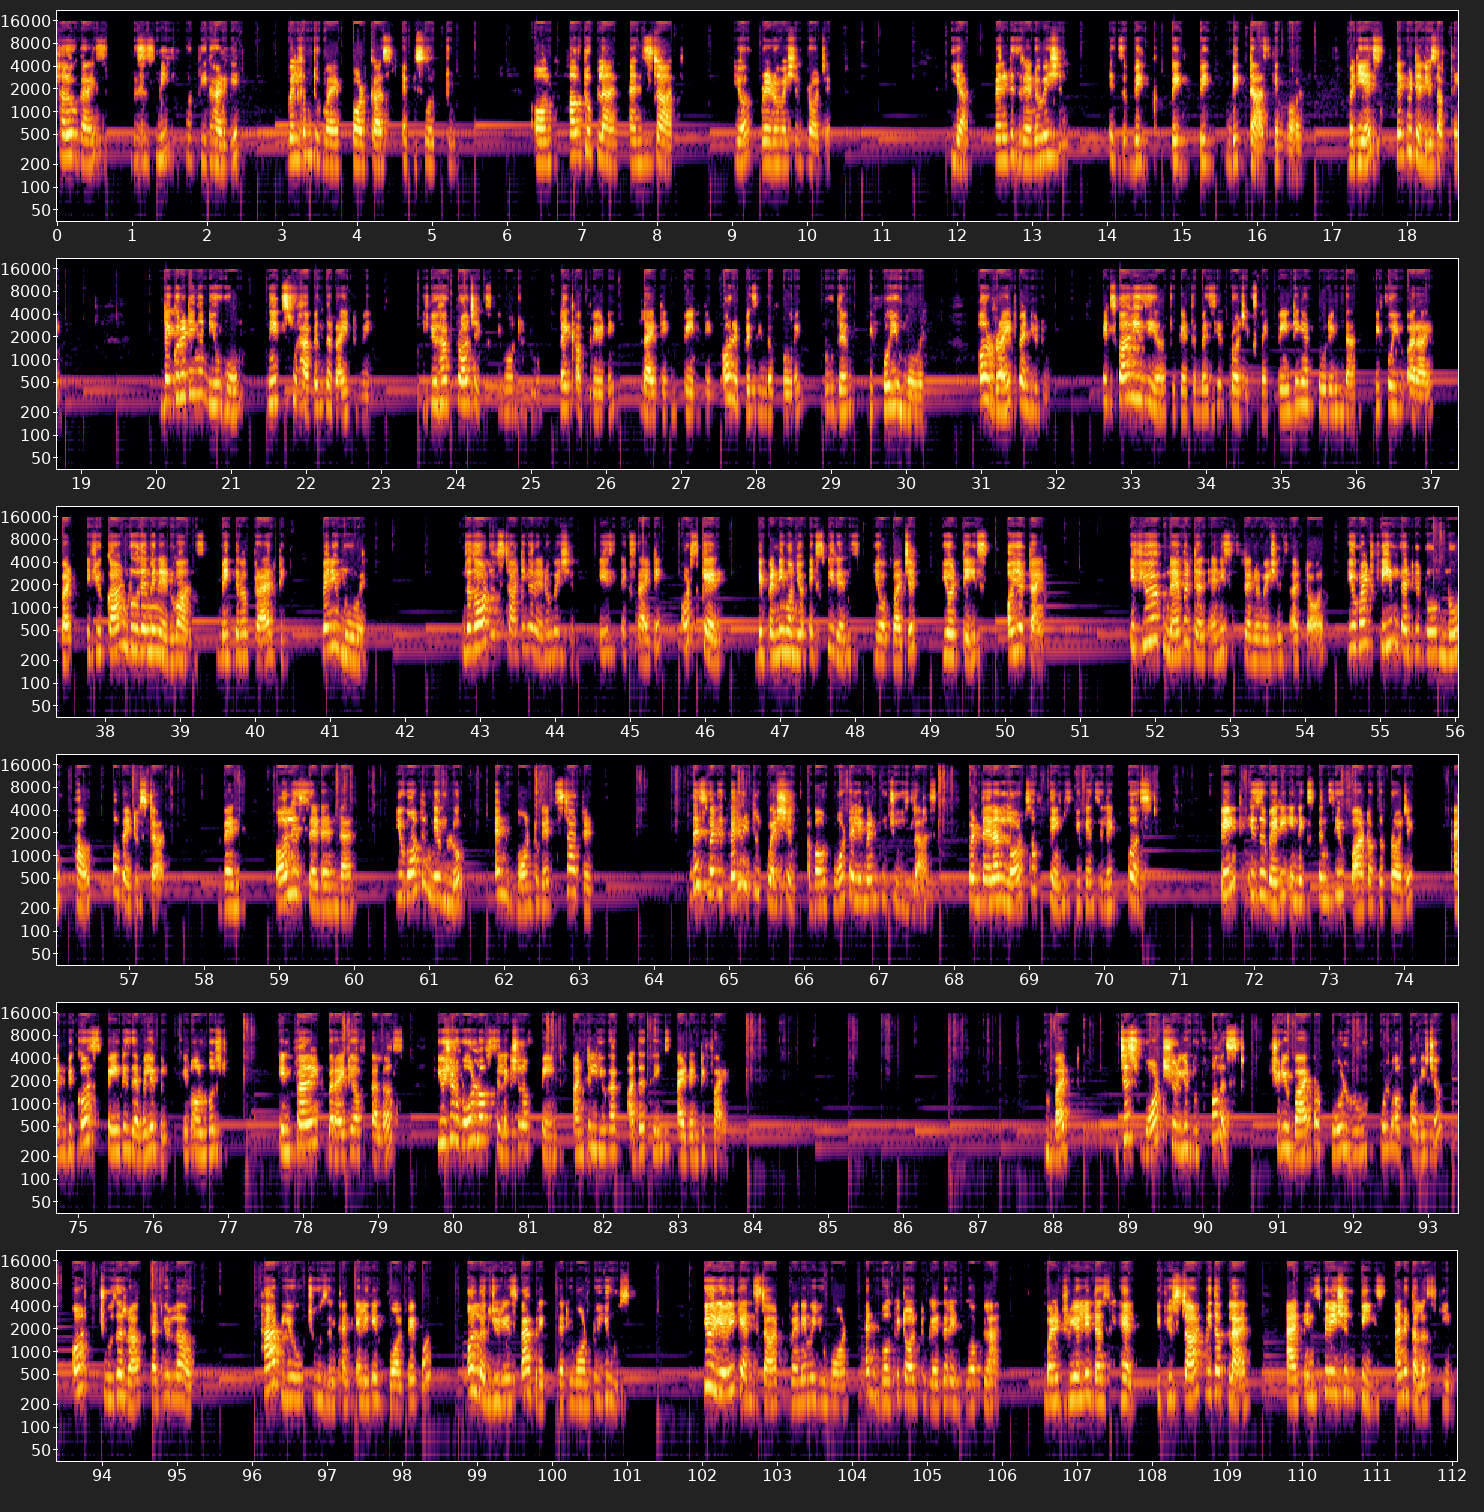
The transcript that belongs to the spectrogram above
Hello, guys. This is me, Bhakti Ghadge. Welcome to my podcast episode 2 on how to plan and start your renovation project. Yeah, when it is renovation, it's a big, big, big, big task involved. But yes, let me tell you something. Decorating a new home needs to happen the right way. If you have projects you want to do, like upgrading, lighting, painting, or replacing the flooring, do them before you move in, or right when you do. It's far easier to get the messier projects like painting and flooring done before you arrive, but if you can't do them in advance, make them a priority when you move in. The thought of starting a renovation is exciting or scary, depending on your experience, your budget, your taste, or your time. If you have never done any such renovations at all, you might feel that you don't know how or where to start. When all is said and done, you want a new look and want to get started. There's very, very little question about what element to choose last, but there are lots of things you can select first. Paint is a very inexpensive part of the project, and because paint is available in almost infinite variety of colors, you should hold off selection of paint until you have other things identified. But just what should you do first? Should you buy a whole room full of furniture or choose a rug that you love? Have you chosen an elegant wallpaper or luxurious fabric that you want to use? You really can start whenever you want and work it all together into a plan. But it really does help if you start with a plan, an inspiration piece, and a color scheme.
